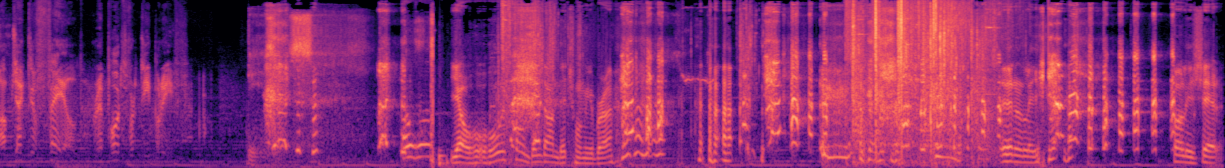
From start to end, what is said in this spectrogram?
Objective failed. Report for debrief. Jesus. Yo, who, who was playing Ding Dong Ditch with me, bro? Literally. Holy shit.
